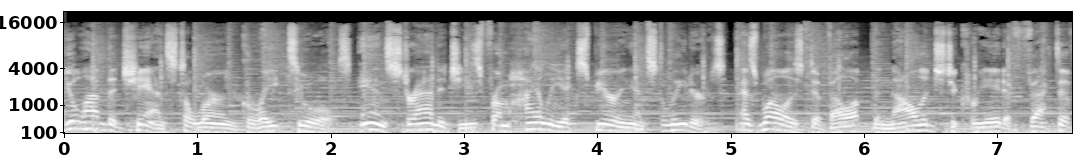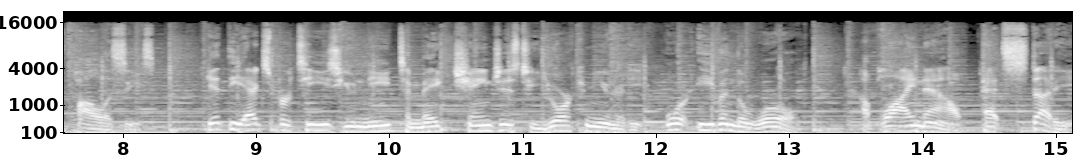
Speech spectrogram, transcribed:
you'll have the chance to learn great tools and strategies from highly experienced leaders, as well as develop the knowledge to create effective policies. Get the expertise you need to make changes to your community or even the world. Apply now at study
